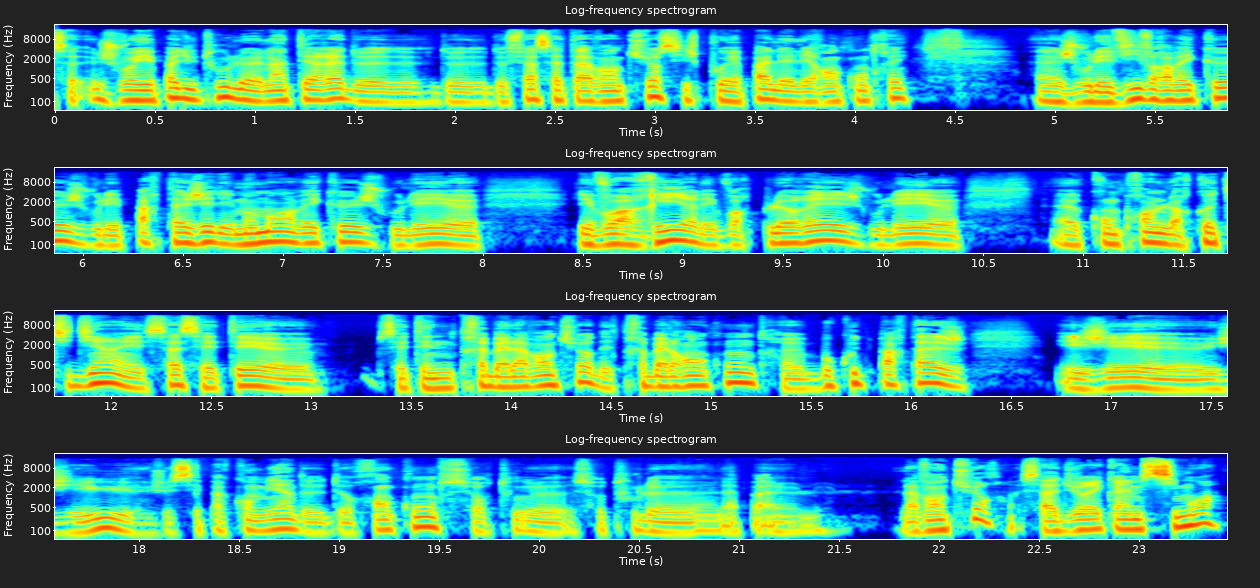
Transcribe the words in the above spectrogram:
ça- Je voyais pas du tout l'intérêt de, de faire cette aventure si je pouvais pas aller les rencontrer. Euh, je voulais vivre avec eux, je voulais partager des moments avec eux, je voulais euh, les voir rire, les voir pleurer, je voulais euh, comprendre leur quotidien. Et ça, c'était c'était une très belle aventure, des très belles rencontres, beaucoup de partage. Et j'ai eu, je sais pas combien de, de rencontres sur tout, sur tout l'aventure. Ça a duré quand même six mois.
